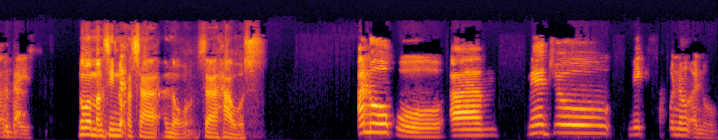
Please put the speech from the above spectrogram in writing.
ang Kumukuda. high school. Ikaw, Mamang, sino ka sa, ano, sa house? Ano ko, um, medyo mix ako ng ano,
